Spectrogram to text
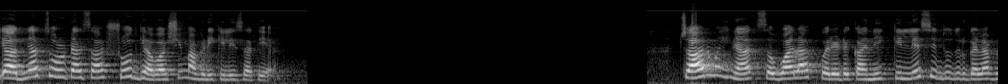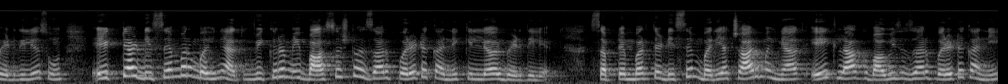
या अज्ञात चोरट्याचा शोध घ्यावा अशी मागणी केली जाते चार महिन्यात सव्वा लाख पर्यटकांनी किल्ले सिंधुदुर्गाला भेट दिली असून एकट्या डिसेंबर महिन्यात विक्रमी बासष्ट हजार पर्यटकांनी किल्ल्यावर भेट दिली आहे. सप्टेंबर ते डिसेंबर या चार महिन्यात एक लाख बावीस हजार पर्यटकांनी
